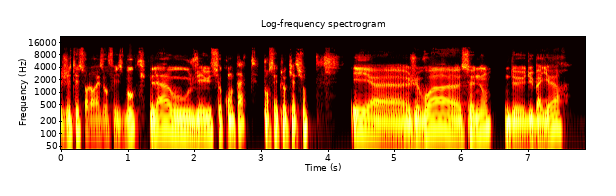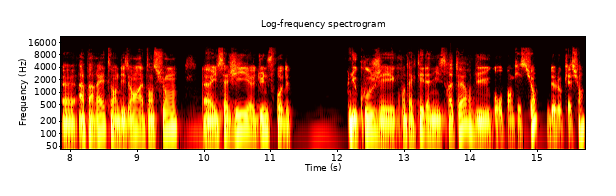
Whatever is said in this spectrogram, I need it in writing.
j'étais sur le réseau Facebook, là où j'ai eu ce contact pour cette location, et euh, je vois euh, ce nom de, du bailleur apparaître en disant attention, il s'agit d'une fraude. Du coup, j'ai contacté l'administrateur du groupe en question de location,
